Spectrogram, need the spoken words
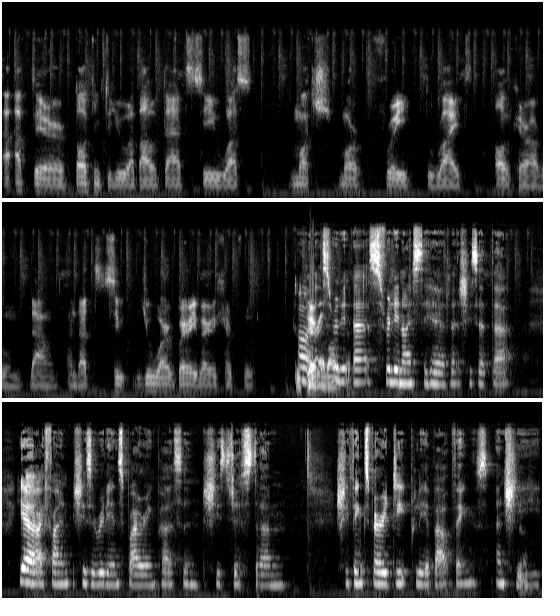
uh, after talking to you about that, she was much more free to write all her album down, and that she, you were very, very helpful Oh, that's really that. that's really nice to hear that she said that. Yeah, I find she's a really inspiring person. She's just um, she thinks very deeply about things, and she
